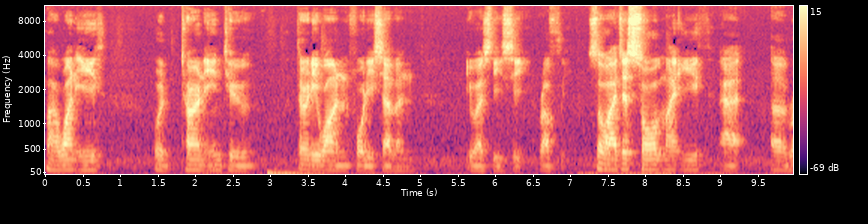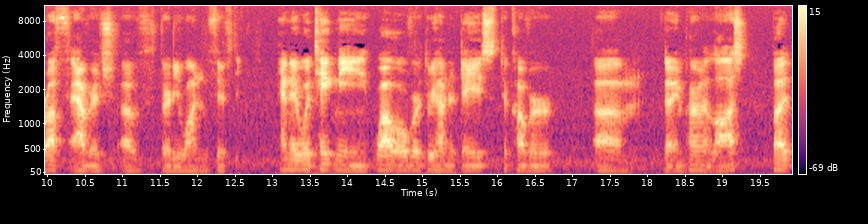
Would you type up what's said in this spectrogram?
my one ETH would turn into 3147 USDC roughly. So I just sold my ETH at a rough average of 3150 and it would take me well over 300 days to cover um, the impermanent loss but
